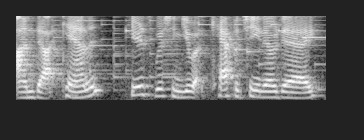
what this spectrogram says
I'm Dot Cannon. Here's wishing you a cappuccino day.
